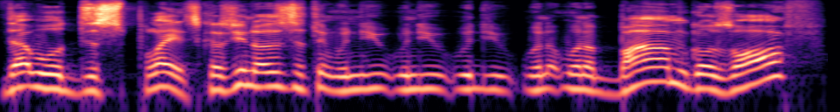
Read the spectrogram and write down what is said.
that will displace? Because you know this is the thing when you when you when you when when a bomb goes off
